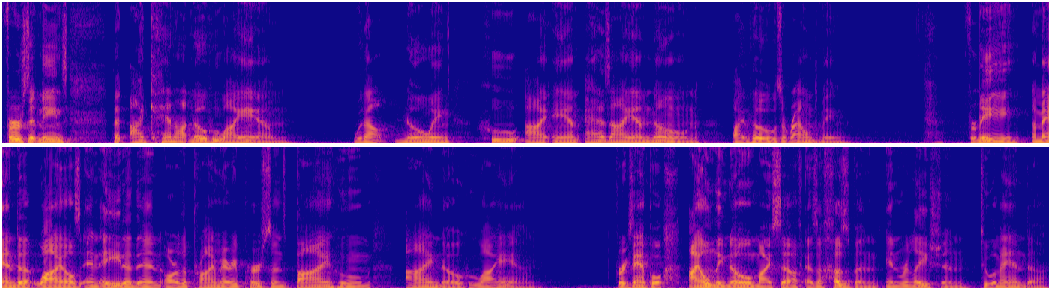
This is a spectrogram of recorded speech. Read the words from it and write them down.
First, it means that I cannot know who I am without knowing who I am as I am known by those around me. For me, Amanda, Wiles, and Ada then are the primary persons by whom I know who I am. For example, I only know myself as a husband in relation to Amanda,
